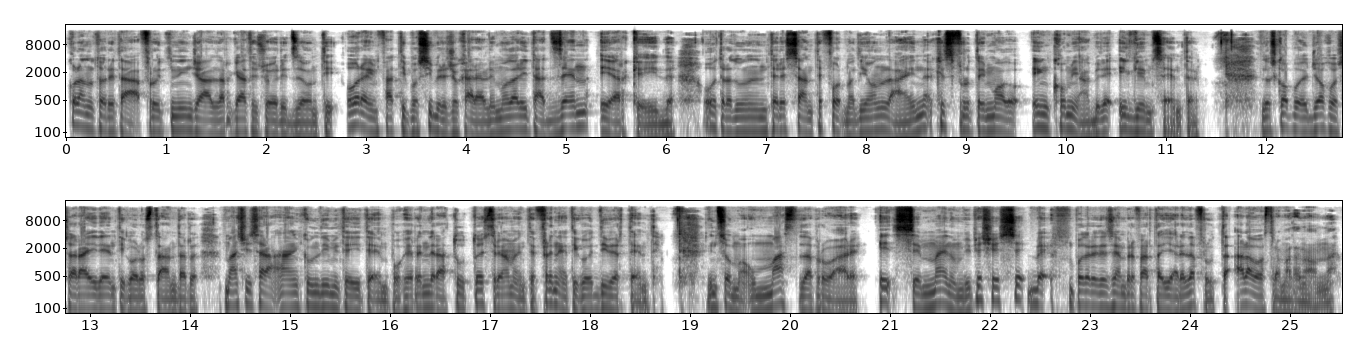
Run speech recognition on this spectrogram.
Con la notorietà Fruit Ninja ha allargato i suoi orizzonti, ora è infatti possibile giocare alle modalità Zen e Arcade, oltre ad un'interessante forma di online che sfrutta in modo encomiabile il Game Center. Lo scopo del gioco sarà identico allo standard, ma ci sarà anche un limite di tempo che renderà tutto estremamente frenetico e divertente. Insomma, un must da provare e se mai non vi piacesse, beh, potrete sempre far tagliare la frutta alla vostra amata nonna.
